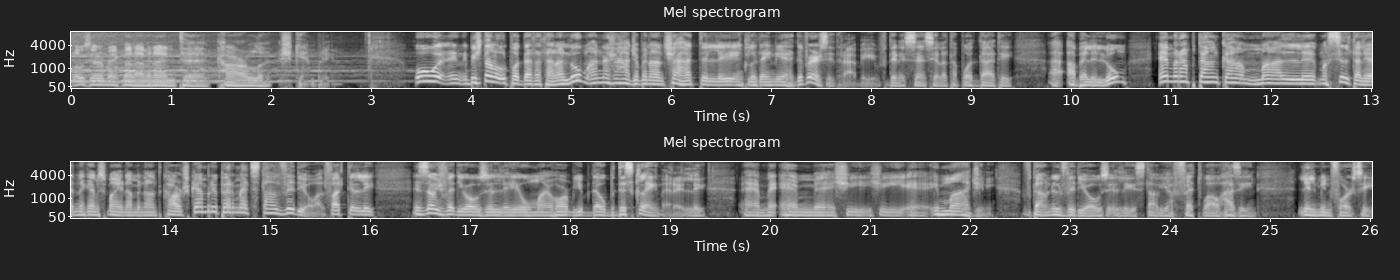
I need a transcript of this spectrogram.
Closer mek minant eh, Carl U eh, biex nagħu l-poddata tagħna llum għandna xi ħaġa minant xaħat li inkludejnieh diversi drabi f'din essenzjala ta' poddati eh, qabel illum, hemm rabta anka mal-silta li għadna kemm smajna minant Karl Schkembri permezz tal-video, għal fatt li iż-żewġ videos li huma jħorb jibdew b'disclaimer li hemm xi xi, immaġini f'dawn il-videos li jistgħu jaffettwaw ħażin lil min forsi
